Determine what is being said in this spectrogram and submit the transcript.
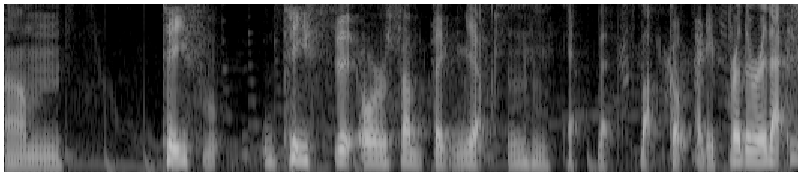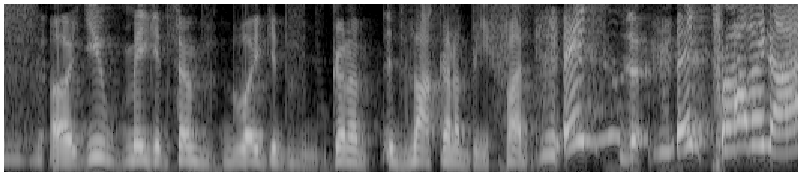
um tastes tastes it or something. Yep. Mm-hmm. Yeah. Let's not go any further in that. Uh, you make it sound like it's gonna, it's not gonna be fun. It's, it's probably not.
